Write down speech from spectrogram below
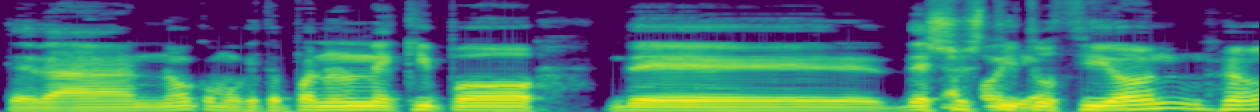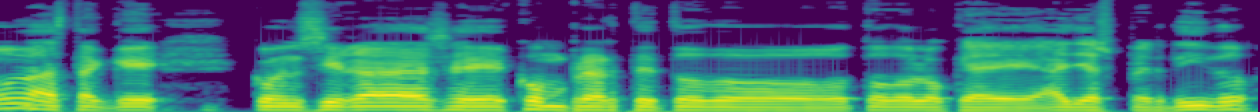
te dan, ¿no? Como que te ponen un equipo de, de sustitución, ¿no? Hasta que consigas eh, comprarte todo, todo lo que hayas perdido.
